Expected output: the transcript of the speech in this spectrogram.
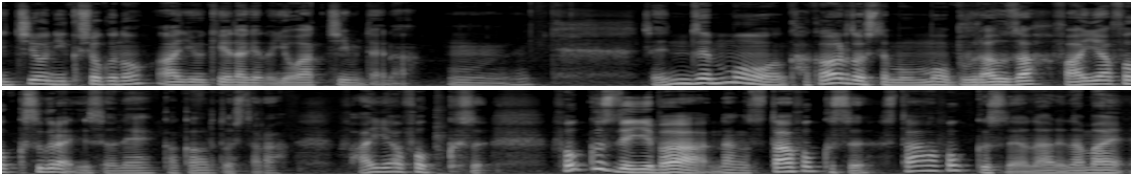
う一応肉食のああいう系だけど弱っちみたいな。うん。全然もう関わるとしてももうブラウザ Firefox ぐらいですよね。関わるとしたら。Firefox フォックス。で言えばなんかスターフォックス。スターフォックスだよなあれ名前。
